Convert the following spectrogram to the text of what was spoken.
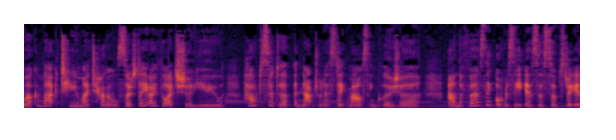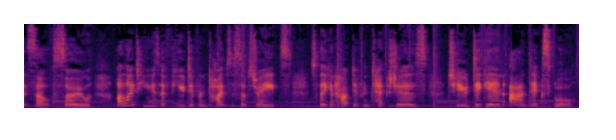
Welcome back to my channel. So today I thought I'd show you how to set up a naturalistic mouse enclosure and the first thing obviously is the substrate itself. So I like to use a few different types of substrates so they can have different textures to dig in and explore.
